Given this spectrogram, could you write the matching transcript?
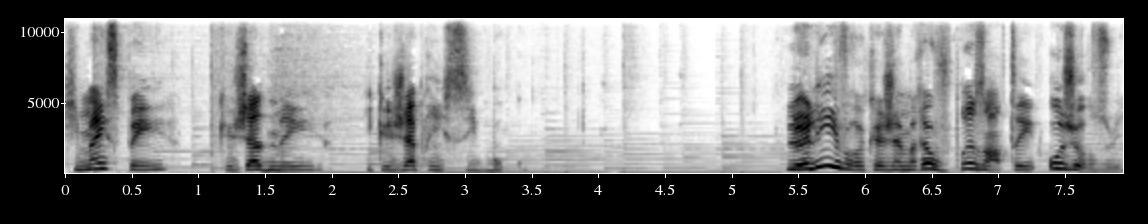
qui m'inspire, que j'admire et que j'apprécie beaucoup. Le livre que j'aimerais vous présenter aujourd'hui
